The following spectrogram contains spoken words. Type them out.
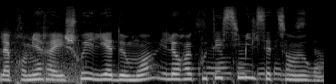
La première a échoué il y a deux mois et leur a coûté 6700 euros.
